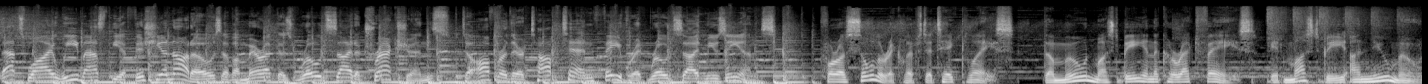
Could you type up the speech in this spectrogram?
That's why we've asked the aficionados of America's roadside attractions to offer their top 10 favorite roadside museums. For a solar eclipse to take place, the moon must be in the correct phase. It must be a new moon.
